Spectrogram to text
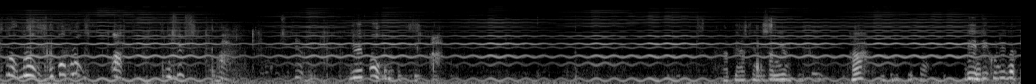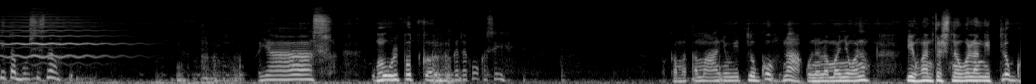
Bro, bro! Ano bro? Ah! Pusis! Ah! UFO! Ah! Hati-hati na saan yun? Ha? Hindi, hindi ko din nakita. Busis lang. Kaya, s- umuulpot ko. Agad ako kasi baka matamaan yung itlog ko. Na, ako na naman yung ano, yung hunters na walang itlog.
